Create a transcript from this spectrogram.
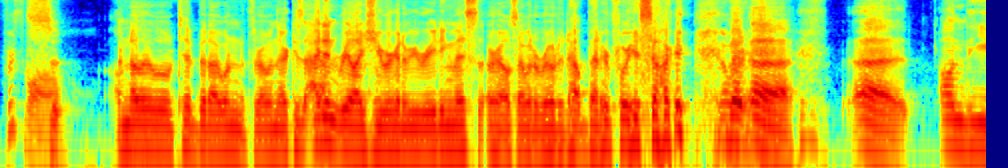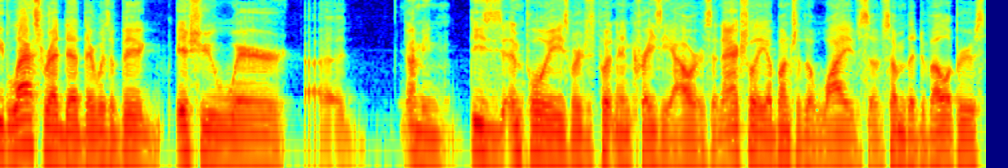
first of all, So- Another little tidbit I wanted to throw in there because I didn't realize you were going to be reading this, or else I would have wrote it out better for you. Sorry, No but uh, uh, on the last Red Dead, there was a big issue where, uh, I mean, these employees were just putting in crazy hours, and actually, a bunch of the wives of some of the developers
